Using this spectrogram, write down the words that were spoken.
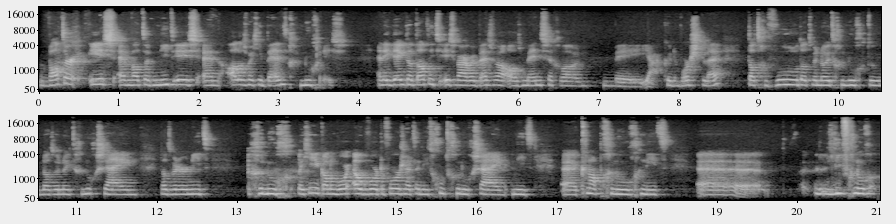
wat er is en wat er niet is en alles wat je bent genoeg is. En ik denk dat dat iets is waar we best wel als mensen gewoon mee ja, kunnen worstelen. dat gevoel dat we nooit genoeg doen, dat we nooit genoeg zijn, dat we er niet genoeg, weet je, je kan een woord, elk woord ervoor zetten, niet goed genoeg zijn, niet eh, knap genoeg, niet eh, lief genoeg.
